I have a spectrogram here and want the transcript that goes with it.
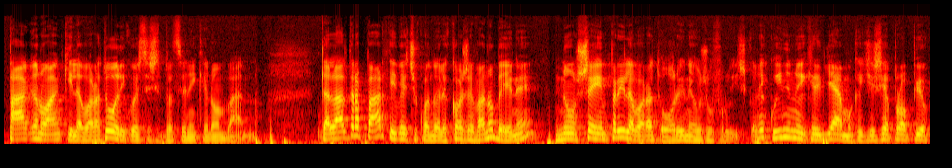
pagano anche i lavoratori queste situazioni che non vanno. Dall'altra parte invece quando le cose vanno bene non sempre i lavoratori ne usufruiscono. E quindi noi crediamo che ci sia proprio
